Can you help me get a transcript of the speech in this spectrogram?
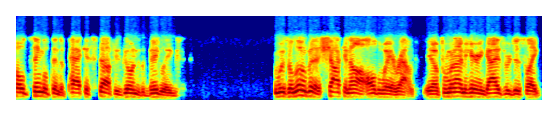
told Singleton to pack his stuff. He's going to the big leagues. It was a little bit of shock and awe all the way around. You know, from what I'm hearing, guys were just like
